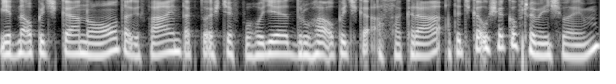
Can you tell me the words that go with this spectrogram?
jedna opička, no, tak je fajn, tak to ještě v pohodě, druhá opička a sakra. A teďka už jako přemýšlím,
